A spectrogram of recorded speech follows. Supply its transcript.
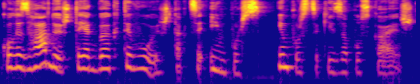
Коли згадуєш, ти якби активуєш, так, це імпульс, імпульс такий запускаєш.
